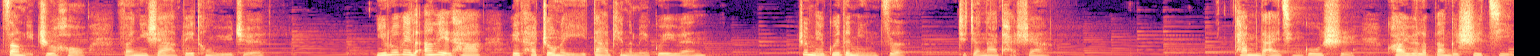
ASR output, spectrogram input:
葬礼之后，凡妮莎悲痛欲绝。尼罗为了安慰她，为他种了一大片的玫瑰园，这玫瑰的名字就叫娜塔莎。他们的爱情故事跨越了半个世纪，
